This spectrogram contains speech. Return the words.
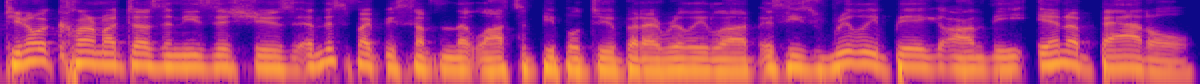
Do you know what Claremont does in these issues? And this might be something that lots of people do, but I really love is he's really big on the in a battle.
